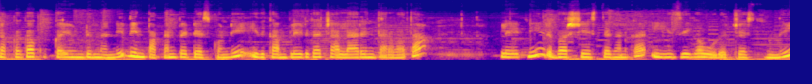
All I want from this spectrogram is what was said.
చక్కగా కుక్ అయి ఉంటుందండి. దీన్ని పక్కన పెట్టేసుకోండి. ఇది కంప్లీట్గా చల్లారిన తర్వాత ప్లేట్ని రివర్స్ చేస్తే కనుక ఈజీగా ఊడొచ్చేస్తుంది.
